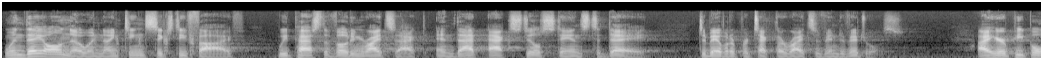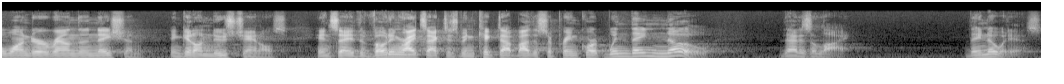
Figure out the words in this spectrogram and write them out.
When they all know in 1965, we passed the Voting Rights Act, and that act still stands today to be able to protect the rights of individuals. I hear people wander around the nation and get on news channels and say the Voting Rights Act has been kicked out by the Supreme Court when they know that is a lie. They know it is.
